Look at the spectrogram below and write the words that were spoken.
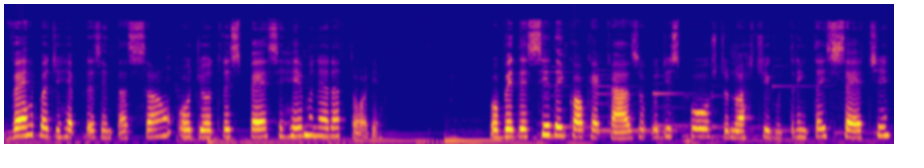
verba de representação ou de outra espécie remuneratória. Obedecido em qualquer caso o disposto no artigo 37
